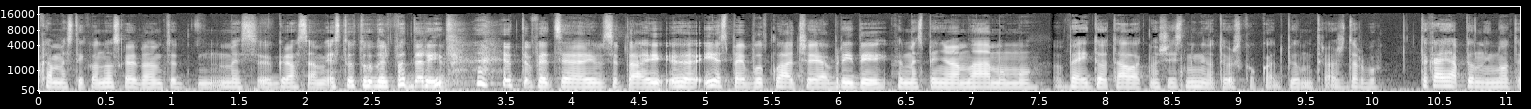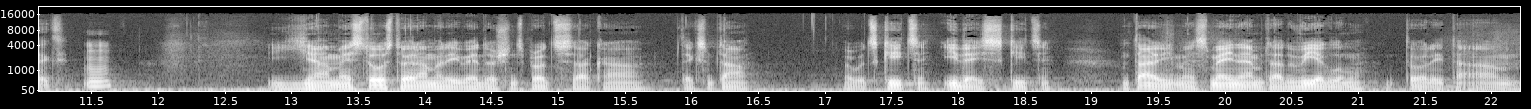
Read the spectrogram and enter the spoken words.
kā mēs tikko noskaidrojām, tad mēs grasāmies to tūdaļ padarīt. Tāpēc jā, jums ir tā iespēja būt klāt šajā brīdī, kad mēs pieņēmām lēmumu veidot tālāk no šīs miniatūras kaut kādu filmu darbu. Tā kā jā, pilnīgi noteikti. Mm. Jā, mēs to uztvērām arī veidošanas procesā, kā tā, varbūt skici, idejas skici. Un tā arī mēs mēģinājām tādu vieglumu, to arī tā. Um,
